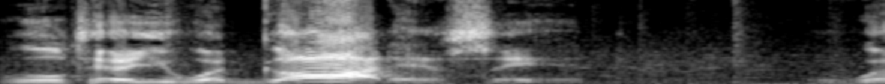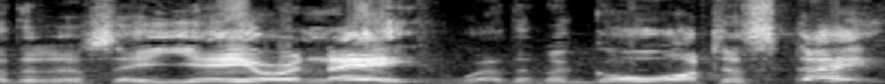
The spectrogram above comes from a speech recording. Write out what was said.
will tell you what God has said, whether to say yea or nay, whether to go or to stay.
